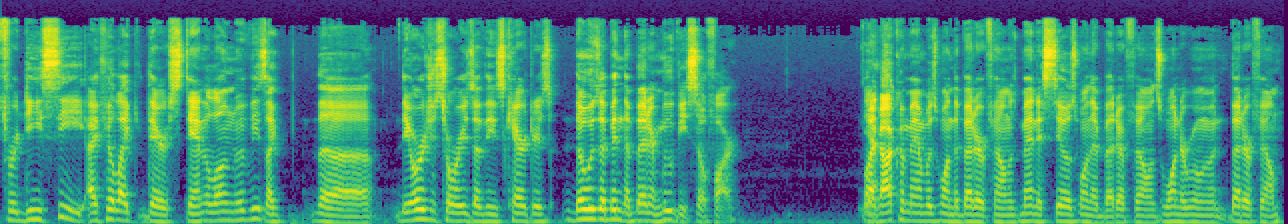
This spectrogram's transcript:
for DC, I feel like their standalone movies, like the the origin stories of these characters, those have been the better movies so far. Like Yes. Aquaman was one of the better films, Man of Steel was one of their better films, Wonder Woman better film,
